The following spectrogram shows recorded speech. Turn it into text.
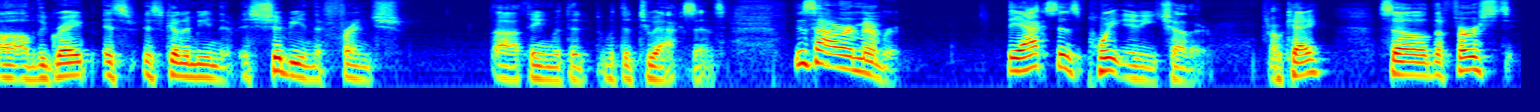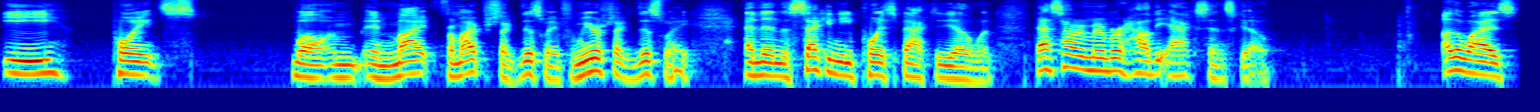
uh, of the grape, it's, it's going to be in the, it should be in the French uh, thing with the with the two accents. This is how I remember it. The accents point at each other. Okay, so the first E points, well, in, in, my from my perspective this way, from your perspective this way, and then the second E points back to the other one. That's how I remember how the accents go. Otherwise,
